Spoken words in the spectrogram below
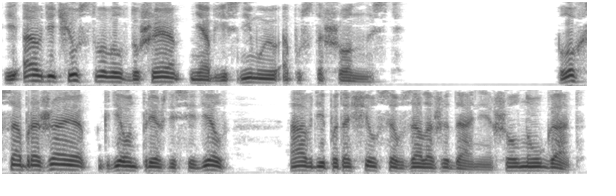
и Авди чувствовал в душе необъяснимую опустошенность. Плохо соображая, где он прежде сидел, Авди потащился в зал ожидания, шел наугад,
